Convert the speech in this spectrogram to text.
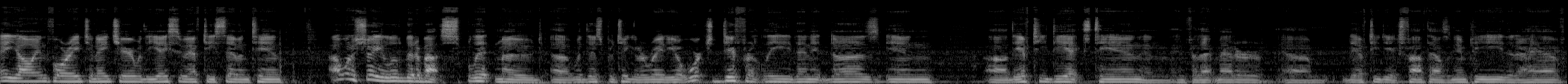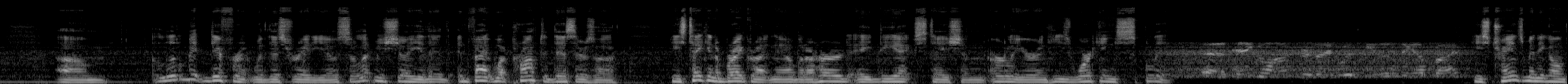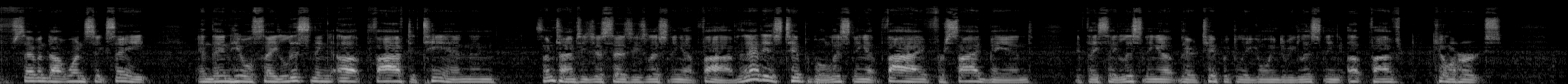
Hey y'all, N4HNH here with the Yaesu FT710. I want to show you a little bit about split mode uh, with this particular radio. It works differently than it does in uh, the FTDX10 and, and for that matter, um, the FTDX 5000 MP that I have. Um, a little bit different with this radio, so let me show you. That. In fact, what prompted this, there's a, he's taking a break right now, but I heard a DX station earlier and he's working split. He's transmitting on 7.168, and then he'll say listening up 5 to 10, and sometimes he just says he's listening up 5. And that is typical, listening up 5 for sideband. If they say listening up, they're typically going to be listening up 5 kilohertz,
